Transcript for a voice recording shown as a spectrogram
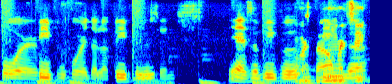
four People- four dollar people- cents. yeah, so people What's people, how much don't-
